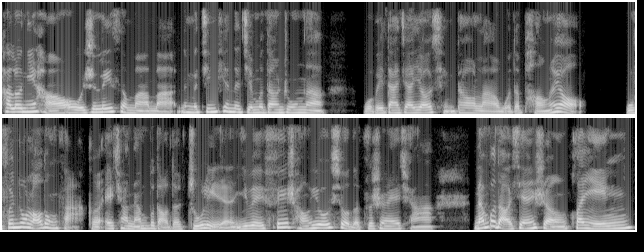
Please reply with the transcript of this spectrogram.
Hello，你好，我是 Lisa 妈妈。那么今天的节目当中呢，我为大家邀请到了我的朋友，五分钟劳动法和 HR 南部岛的主理人，一位非常优秀的资深 HR 南部岛先生，欢迎。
